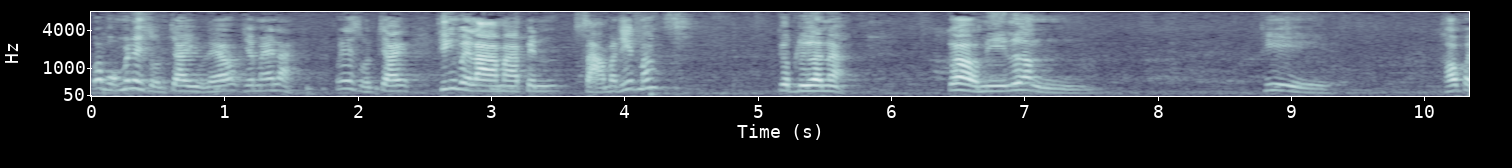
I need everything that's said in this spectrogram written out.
ว่าผมไม่ได้สนใจอยู่แล้วใช่ไหมล่ะ ไม่ได้สนใจทิ้งเวลามาเป็นสามอาทิตย์มั้งเกือบเดือนน่ะ ก็มีเรื่องที่เขาไป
